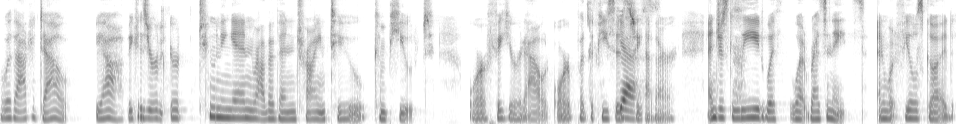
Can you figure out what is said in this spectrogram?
Without a doubt. Yeah, because you're you're tuning in rather than trying to compute or figure it out or put the pieces Yes. together and just lead with what resonates and what feels good.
